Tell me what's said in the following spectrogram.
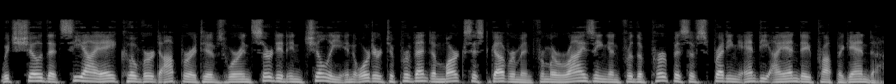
which show that CIA covert operatives were inserted in Chile in order to prevent a Marxist government from arising and for the purpose of spreading anti Allende propaganda.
